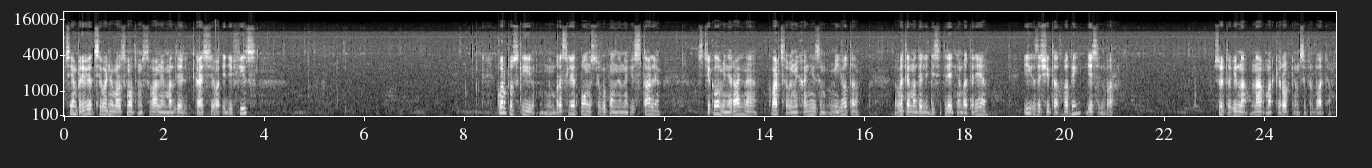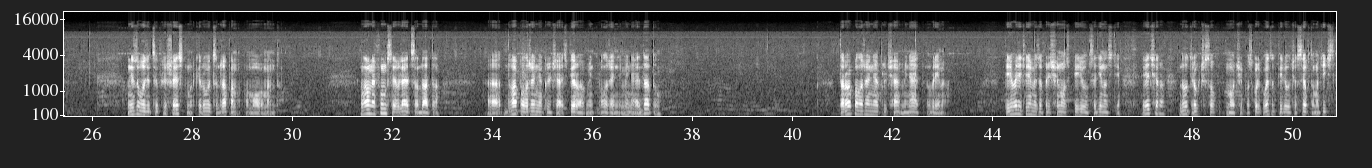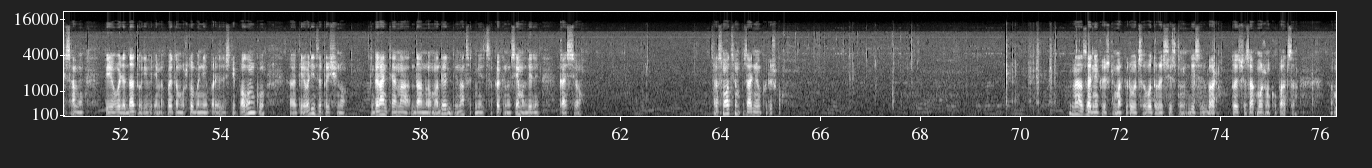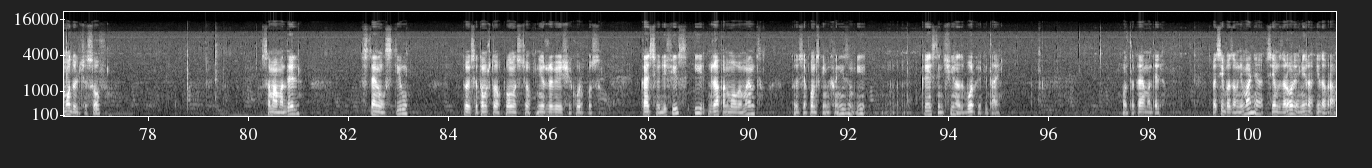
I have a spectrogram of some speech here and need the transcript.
Всем привет! Сегодня мы рассмотрим с вами модель Casio Edifice. Корпус и браслет полностью выполнены из стали. Стекло минеральное, кварцевый механизм Miyota. В этой модели 10-летняя батарея и защита от воды 10 бар. Все это видно на маркировке на циферблате. Внизу возле цифры 6 маркируется Japan Movement. Главной функцией является дата. Э, два положения ключа. Первое положение меняет дату. Второе положение ключа меняет время. Переводить время запрещено с период с 11 вечера до 3 часов ночи, поскольку в этот период часы автоматически сами переводят дату и время. Поэтому, чтобы не произвести поломку, э, переводить запрещено. Гарантия на данную модель 12 месяцев, как и на все модели Casio. Рассмотрим заднюю крышку. На задней крышке маркируется Water System 10 бар, то есть в часах можно купаться. Модуль часов, сама модель, Stainless Steel, то есть о том, что полностью нержавеющий корпус, Casio Defis и Japan Movement, то есть японский механизм и Кейстин Чина, сборка Китай. Вот такая модель. Спасибо за внимание. Всем здоровья, мира и добра.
